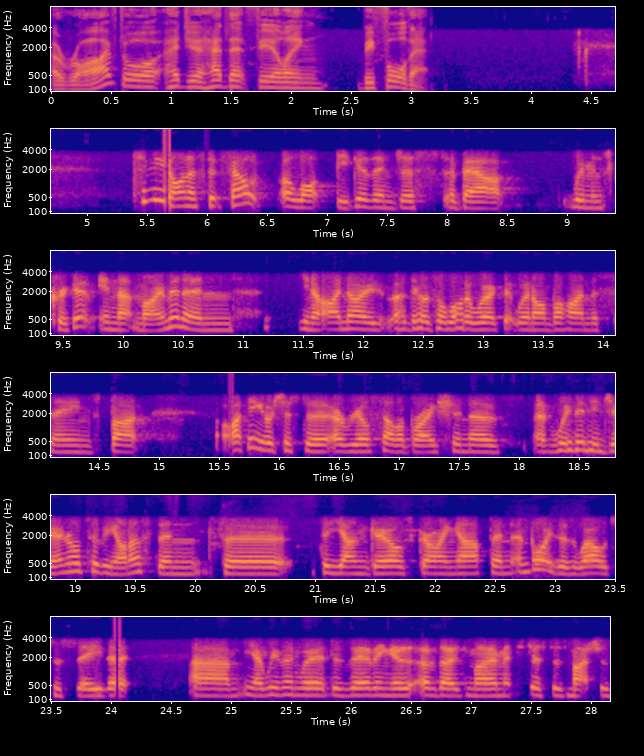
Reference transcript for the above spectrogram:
arrived, or had you had that feeling before that? To be honest, it felt a lot bigger than just about women's cricket in that moment. And, you know, I know there was a lot of work that went on behind the scenes, but I think it was just a, a real celebration of, of women in general, to be honest, and for the young girls growing up and, and boys as well to see that um, you know women were deserving of, of, those moments just as much as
